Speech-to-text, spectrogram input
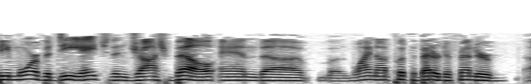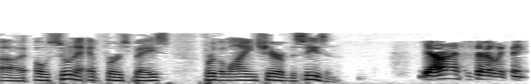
be more of a DH than Josh Bell, and uh, why not put the better defender uh, Osuna at first base for the lion's share of the season? Yeah, I don't necessarily think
